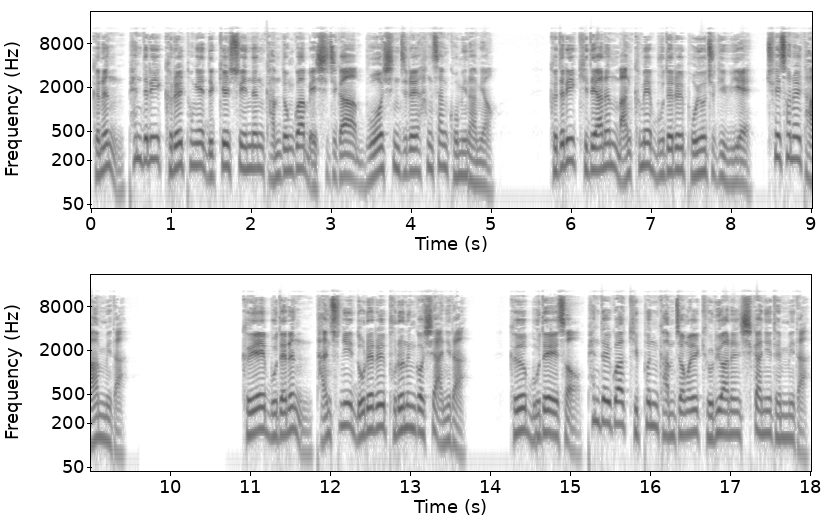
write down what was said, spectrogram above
그는 팬들이 그를 통해 느낄 수 있는 감동과 메시지가 무엇인지를 항상 고민하며 그들이 기대하는 만큼의 무대를 보여주기 위해 최선을 다합니다. 그의 무대는 단순히 노래를 부르는 것이 아니라 그 무대에서 팬들과 깊은 감정을 교류하는 시간이 됩니다.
